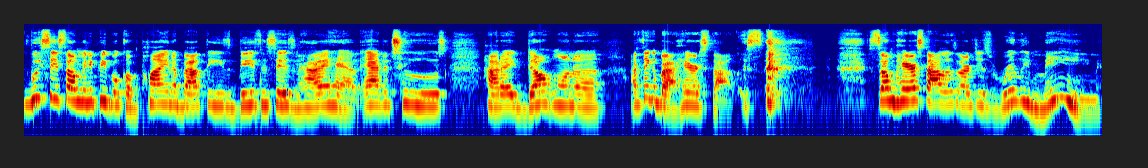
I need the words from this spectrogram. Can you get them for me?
we see so many people complain about these businesses and how they have attitudes, how they don't want to I think about hairstylists. some hairstylists are just really mean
